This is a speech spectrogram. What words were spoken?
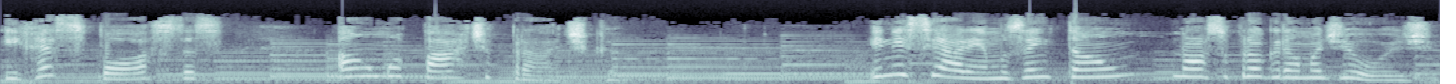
e respostas a uma parte prática. Iniciaremos então nosso programa de hoje.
